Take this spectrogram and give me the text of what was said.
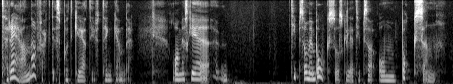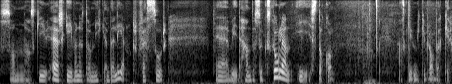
träna faktiskt på ett kreativt tänkande. Och om jag ska tipsa om en bok så skulle jag tipsa om Boxen som är skriven av Mikael Dahlén, professor eh, vid Handelshögskolan i Stockholm. Han skriver mycket bra böcker.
